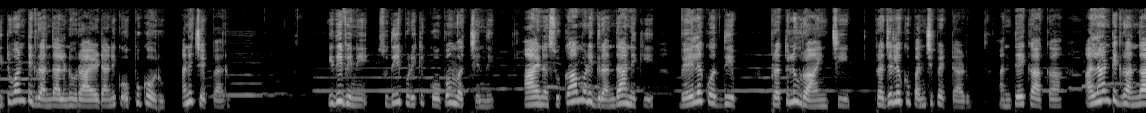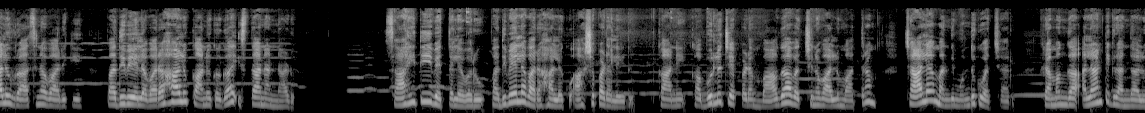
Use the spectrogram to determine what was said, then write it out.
ఇటువంటి గ్రంథాలను రాయడానికి ఒప్పుకోరు అని చెప్పారు. ఇది విని సుదీపుడికి కోపం వచ్చింది. ఆయన సుకాముడి గ్రంథానికి వేల కొద్దీ ప్రతులు వ్రాయించి ప్రజలకు పంచిపెట్టాడు. అంతేకాక అలాంటి గ్రంథాలు వ్రాసిన వారికి పదివేల వరహాలు కానుకగా ఇస్తానన్నాడు. సాహితీవేత్తలెవరూ పదివేల వరహాలకు ఆశపడలేదు. కానీ కబుర్లు చెప్పడం బాగా వచ్చిన వాళ్ళు మాత్రం చాలా మంది ముందుకు వచ్చారు. క్రమంగా అలాంటి గ్రంథాలు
